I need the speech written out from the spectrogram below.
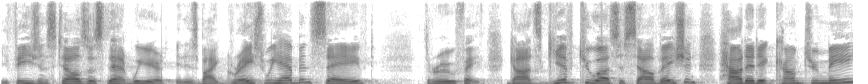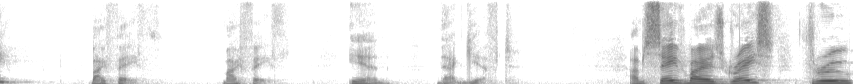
Ephesians tells us that we are, it is by grace we have been saved through faith. God's gift to us is salvation. How did it come to me? By faith. My faith in that gift. I'm saved by His grace through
